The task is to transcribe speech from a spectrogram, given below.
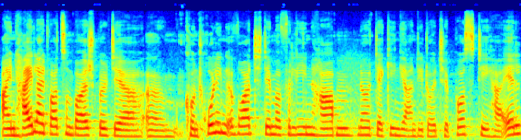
Ein Highlight war zum Beispiel der ähm, Controlling Award, den wir verliehen haben. Ne, der ging ja an die Deutsche Post, DHL.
